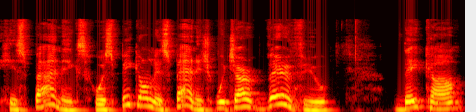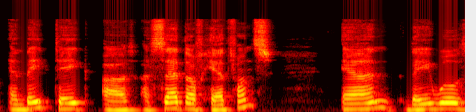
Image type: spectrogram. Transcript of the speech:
Hispanics who speak only Spanish, which are very few, they come and they take a, a, set of headphones and they will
